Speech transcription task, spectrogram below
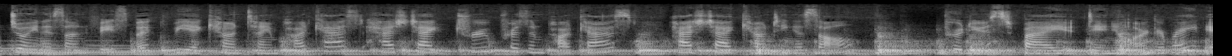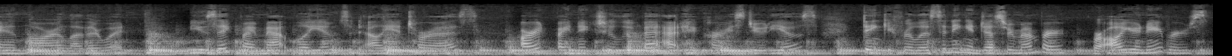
nervous. Join us on Facebook via Count Time Podcast, hashtag True Prison Podcast, hashtag Counting Us All. Produced by Daniel Argerbright and Laura Leatherwood. Music by Matt Williams and Elliot Torres. Art by Nick Chalupa at Hikari Studios. Thank you for listening, and just remember, we're all your neighbors.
